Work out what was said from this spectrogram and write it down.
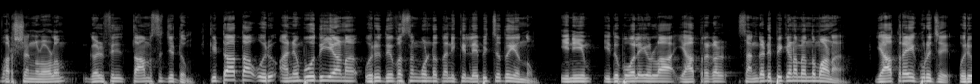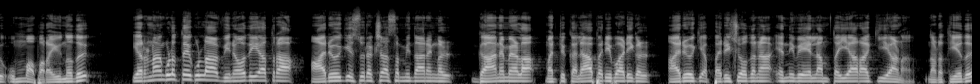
വർഷങ്ങളോളം ഗൾഫിൽ താമസിച്ചിട്ടും കിട്ടാത്ത ഒരു അനുഭൂതിയാണ് ഒരു ദിവസം കൊണ്ട് തനിക്ക് ലഭിച്ചത് എന്നും ഇനിയും ഇതുപോലെയുള്ള യാത്രകൾ സംഘടിപ്പിക്കണമെന്നുമാണ് യാത്രയെക്കുറിച്ച് ഒരു ഉമ്മ പറയുന്നത്. എറണാകുളത്തേക്കുള്ള വിനോദയാത്ര ആരോഗ്യ സുരക്ഷാ സംവിധാനങ്ങൾ ഗാനമേള മറ്റു കലാപരിപാടികൾ ആരോഗ്യ പരിശോധന എന്നിവയെല്ലാം തയ്യാറാക്കിയാണ് നടത്തിയത്.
